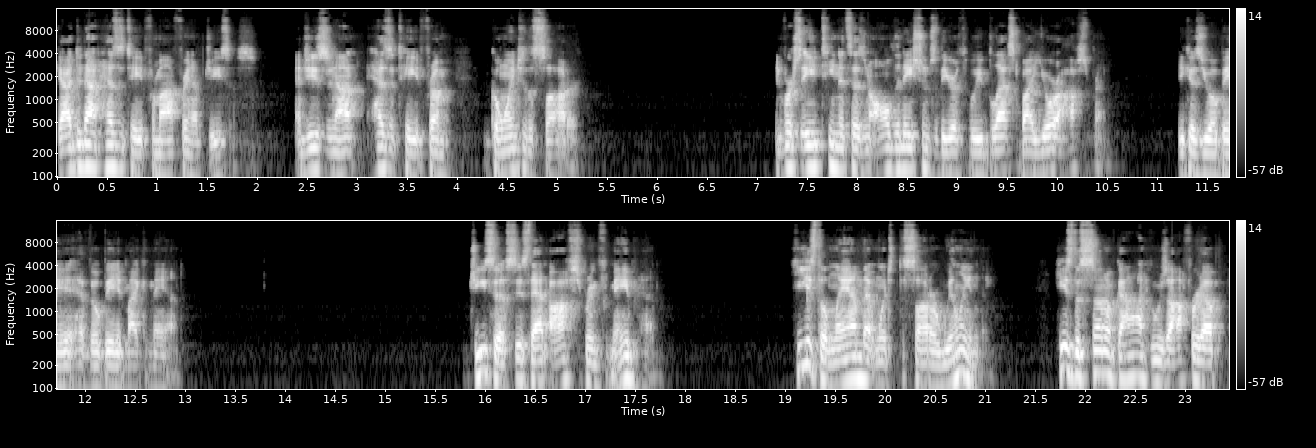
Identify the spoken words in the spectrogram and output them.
God did not hesitate from offering up Jesus. And Jesus did not hesitate from going to the slaughter. In verse 18, it says, And all the nations of the earth will be blessed by your offspring, because you obey, have obeyed my command. Jesus is that offspring from Abraham. He is the lamb that went to the slaughter willingly. He is the Son of God who was offered up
